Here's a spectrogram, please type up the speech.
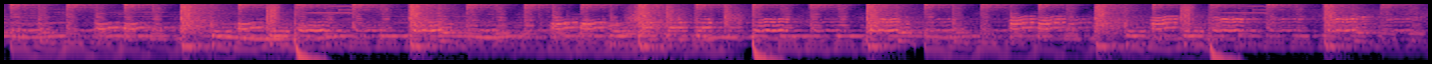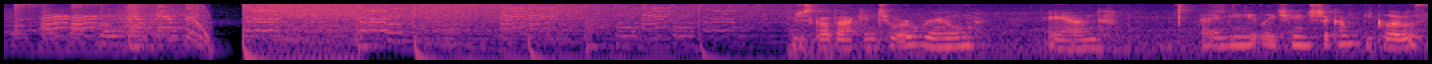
just got back into our room and I immediately changed to comfy clothes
